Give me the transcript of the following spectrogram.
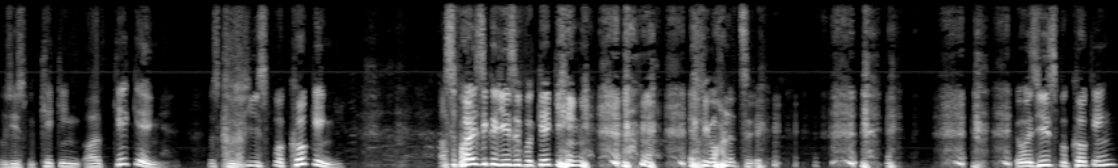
It was used for kicking, uh, kicking. It was used for cooking. I suppose you could use it for kicking if you wanted to. it was used for cooking.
